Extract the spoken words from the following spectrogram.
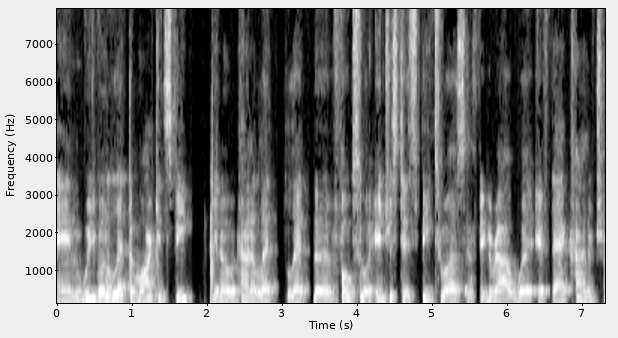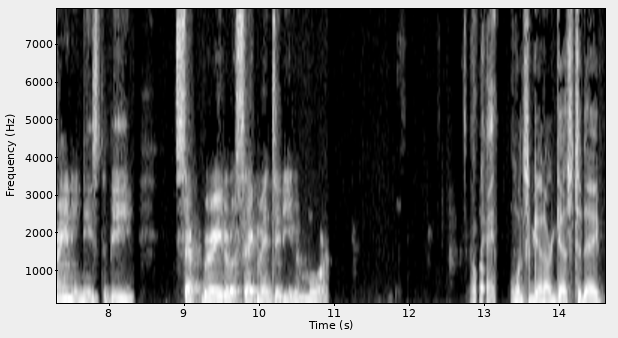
and we're going to let the market speak. You know, kind of let let the folks who are interested speak to us and figure out what if that kind of training needs to be separated or segmented even more. Okay. Uh, once again, our guest today,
